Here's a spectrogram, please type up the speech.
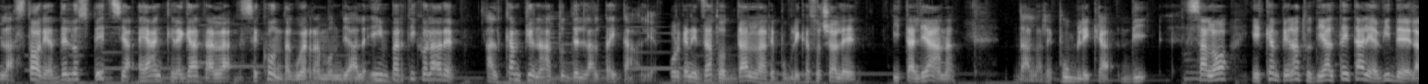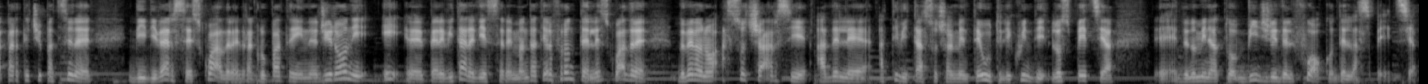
la storia dello Spezia è anche legata alla seconda guerra mondiale e in particolare al campionato dell'Alta Italia, organizzato dalla Repubblica Sociale Italiana, dalla Repubblica di Salò, il campionato di Alta Italia vide la partecipazione di diverse squadre raggruppate in gironi e eh, per evitare di essere mandati al fronte le squadre dovevano associarsi a delle attività socialmente utili, quindi lo Spezia è denominato Vigili del Fuoco della Spezia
